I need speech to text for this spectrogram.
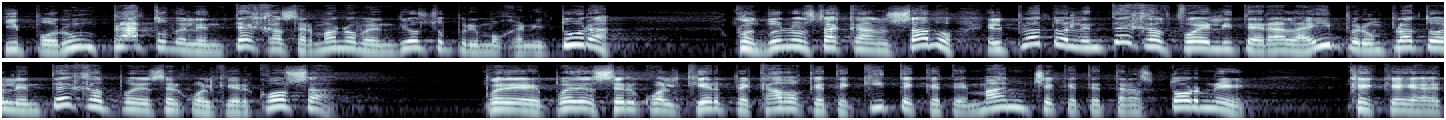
Y por un plato de lentejas, hermano, vendió su primogenitura. Cuando uno está cansado, el plato de lentejas fue literal ahí, pero un plato de lentejas puede ser cualquier cosa. Puede, puede ser cualquier pecado que te quite, que te manche, que te trastorne, que, que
